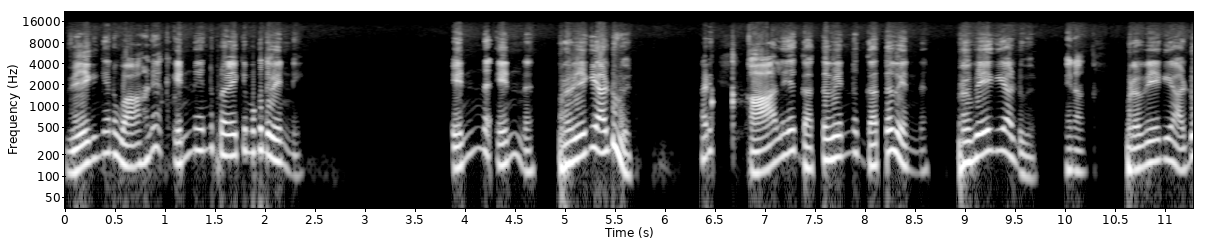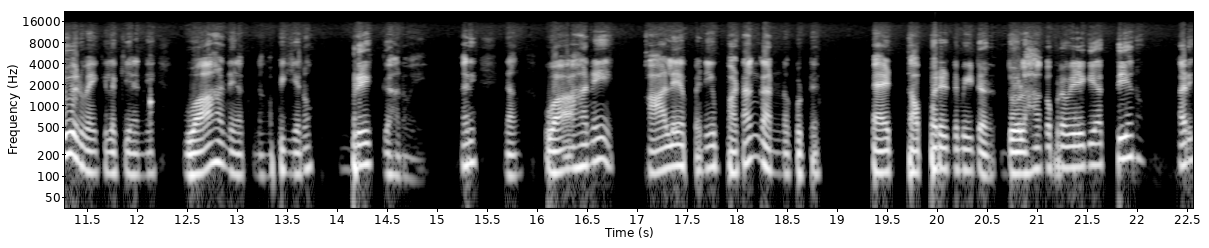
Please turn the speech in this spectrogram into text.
වේගෙන් යන වාහනයක් එන්න එන්න ප්‍රවේගය මොකද වෙන්නේ? එන්න එන්න ප්‍රවේගය අඩු වෙනවා. හරි? කාලය ගත වෙන්න ගත වෙන්න ප්‍රවේගය අඩු වෙනවා. එහෙනම් ප්‍රවේගය අඩු වෙනවා කියලා කියන්නේ වාහනයක් නම් අපි කියනවා බ්‍රේක් ගන්නවා. හරි? එහෙනම් වාහනේ කාලය පැණි පටන් ගන්නකොට පැඩ් තප්පරයට මීටර් 12ක ප්‍රවේගයක් තියෙනවා. හරි?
